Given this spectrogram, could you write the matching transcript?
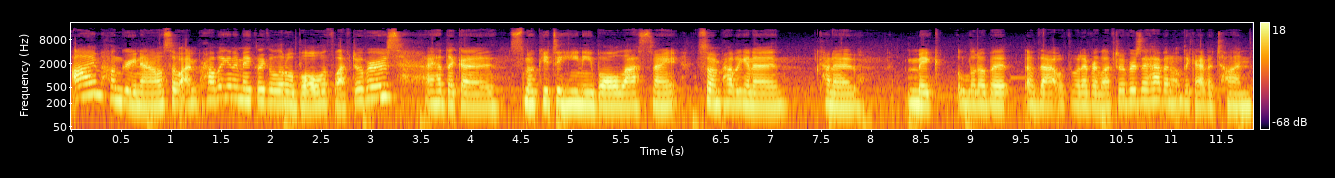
I'm hungry now, so I'm probably gonna make like a little bowl with leftovers. I had like a smoky tahini bowl last night, so I'm probably gonna kind of make a little bit of that with whatever leftovers I have. I don't think I have a ton.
